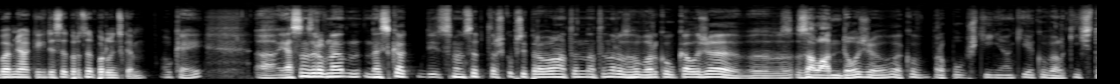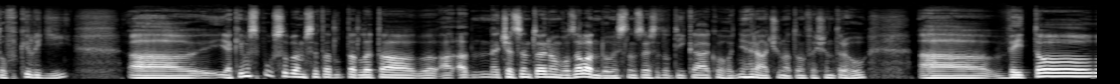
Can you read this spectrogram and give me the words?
budeme nějakých 10% pod Loňskem. OK. Já jsem zrovna dneska, když jsem se trošku připravoval na ten, na ten rozhovor, koukal, že Zalando, že jo, jako propouští nějaký jako velký stovky lidí. A jakým způsobem se tato, ta, a, a nečet jsem to jenom o Zalandu, myslím si, že se to týká jako hodně hráčů na tom fashion trhu. A vy to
